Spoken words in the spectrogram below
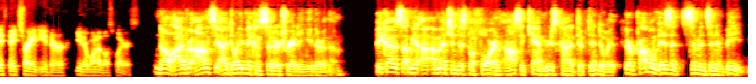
if they trade either either one of those players. No, I honestly I don't even consider trading either of them because I mean I, I mentioned this before, and honestly, Cam, you just kind of dipped into it. Their problem isn't Simmons and Embiid.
